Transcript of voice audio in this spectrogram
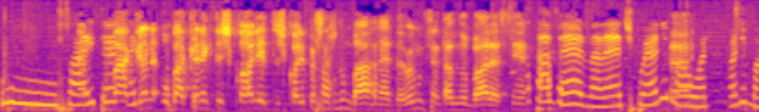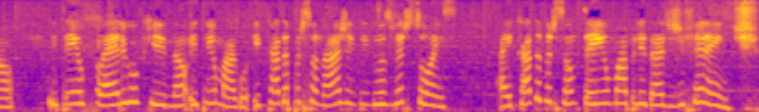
O fighter, O é bacana, o bacana é que tu escolhe, tu escolhe personagem num bar, né? Tá todo mundo sentado no bar assim. a taverna, né? Tipo, é animal, animal, animal. E tem o clérigo que não. E tem o mago. E cada personagem tem duas versões. Aí cada versão tem uma habilidade diferente.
